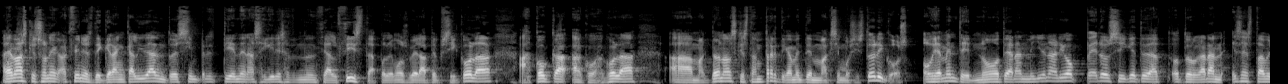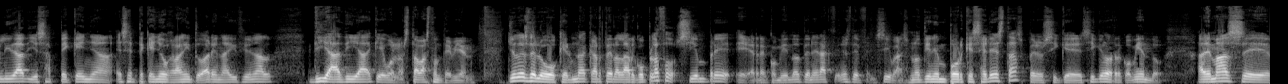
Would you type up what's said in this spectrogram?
Además que son acciones de gran calidad, entonces siempre tienden a seguir esa tendencia alcista. Podemos ver a Pepsi Cola, a Coca, a Coca-Cola, a McDonald's que están prácticamente en máximos históricos. Obviamente no te harán millonario, pero sí que te otorgarán esa estabilidad y esa pequeña, ese pequeño granito de arena adicional día a día que bueno, está bastante bien. Yo desde luego que en una cartera a largo plazo siempre eh, recomiendo tener acciones defensivas. No tienen por qué ser estas, pero sí que sí que lo recomiendo. Además, eh,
